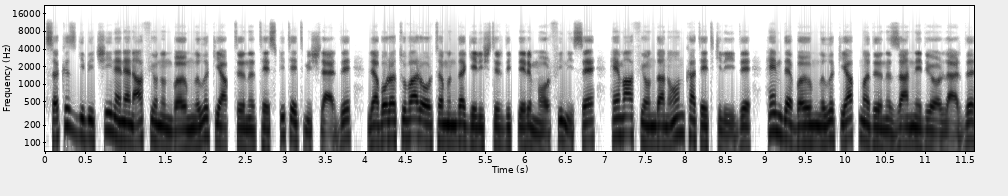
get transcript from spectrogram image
Sakız gibi çiğnenen afyonun bağımlılık yaptığını tespit etmişlerdi, laboratuvar ortamında geliştirdikleri morfin ise, hem afyondan 10 kat etkiliydi, hem de bağımlılık yapmadığını zannediyorlardı,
